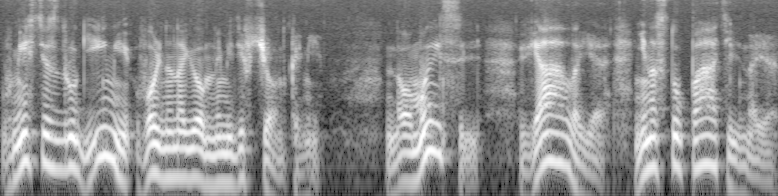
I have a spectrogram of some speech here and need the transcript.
вместе с другими вольнонаемными девчонками. Но мысль, вялая, ненаступательная,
